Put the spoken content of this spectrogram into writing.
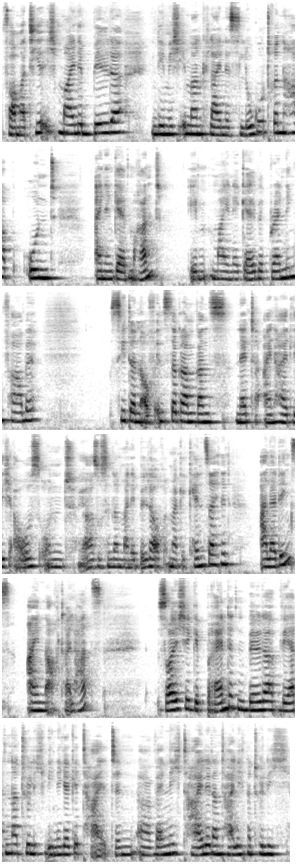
formatiere ich meine Bilder, indem ich immer ein kleines Logo drin habe und einen gelben Rand, eben meine gelbe Brandingfarbe. Sieht dann auf Instagram ganz nett einheitlich aus und ja, so sind dann meine Bilder auch immer gekennzeichnet. Allerdings, ein Nachteil hat es. Solche gebrandeten Bilder werden natürlich weniger geteilt, denn äh, wenn ich teile, dann teile ich natürlich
